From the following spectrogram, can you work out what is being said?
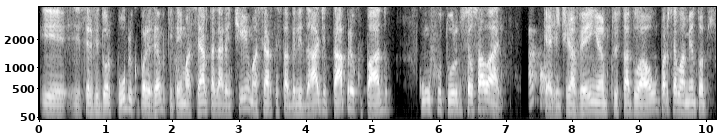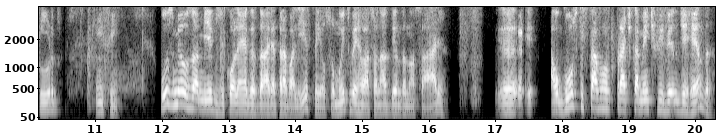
e, e, servidor público, por exemplo, que tem uma certa garantia, uma certa estabilidade, está preocupado com o futuro do seu salário. Ah, que a gente já vê em âmbito estadual um parcelamento absurdo, enfim. Os meus amigos e colegas da área trabalhista, e eu sou muito bem relacionado dentro da nossa área, eh, alguns que estavam praticamente vivendo de renda,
